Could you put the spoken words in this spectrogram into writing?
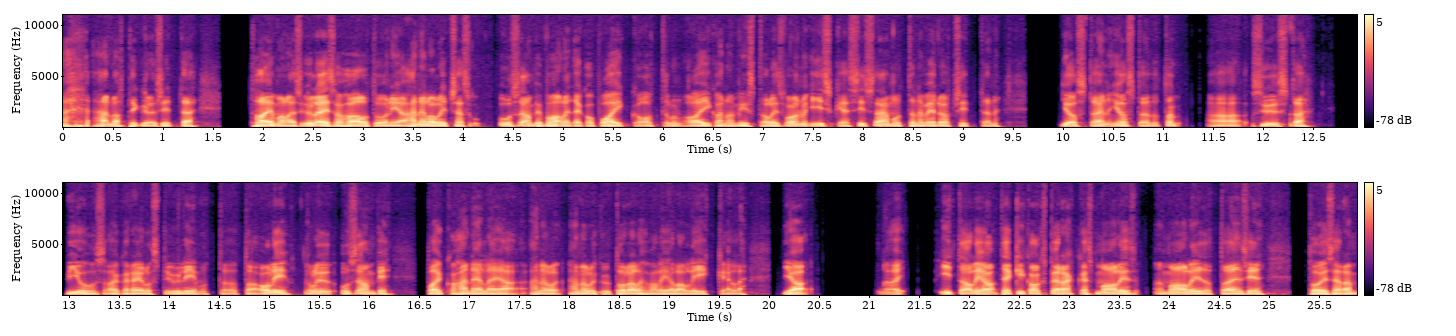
hän otti kyllä sitten yleisö haltuun ja hänellä oli itse asiassa useampi maalintekopaikka ottelun aikana, mistä olisi voinut iskeä sisään, mutta ne vedot sitten jostain, jostain tota, äh, syystä viuhus aika reilusti yli, mutta tota, oli, oli useampi paikka hänelle ja hän oli, hän oli kyllä todella hyvällä jalan liikkeellä. Ja Italia teki kaksi peräkkäistä maalia, maalia tota, ensin toisen erän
